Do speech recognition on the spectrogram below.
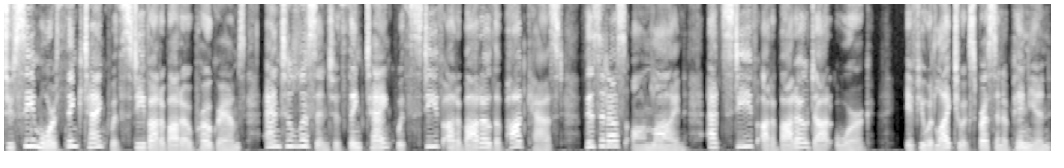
To see more Think Tank with Steve Adubato programs and to listen to Think Tank with Steve Adubato, the podcast, visit us online at steveadubato.org. If you would like to express an opinion,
